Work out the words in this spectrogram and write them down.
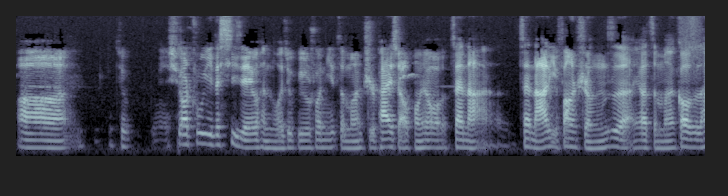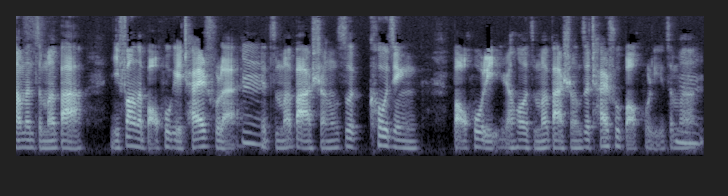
啊、就需要注意的细节有很多，就比如说你怎么指派小朋友在哪在哪里放绳子，要怎么告诉他们怎么把你放的保护给拆出来，嗯怎么把绳子扣进保护里，然后怎么把绳子拆出保护里，怎么嗯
